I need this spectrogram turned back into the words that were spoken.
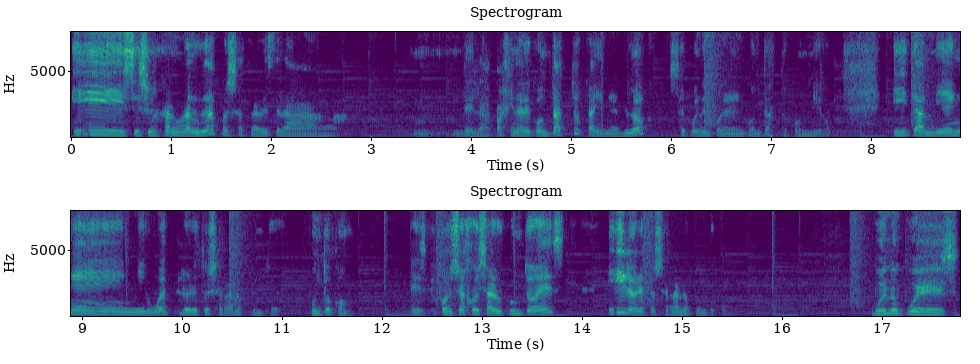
Y si surge alguna duda, pues a través de la, de la página de contacto que hay en el blog, se pueden poner en contacto conmigo. Y también en mi web, loretoserrano.com. Es consejoysalud.es y loretoserrano.com. Bueno, pues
